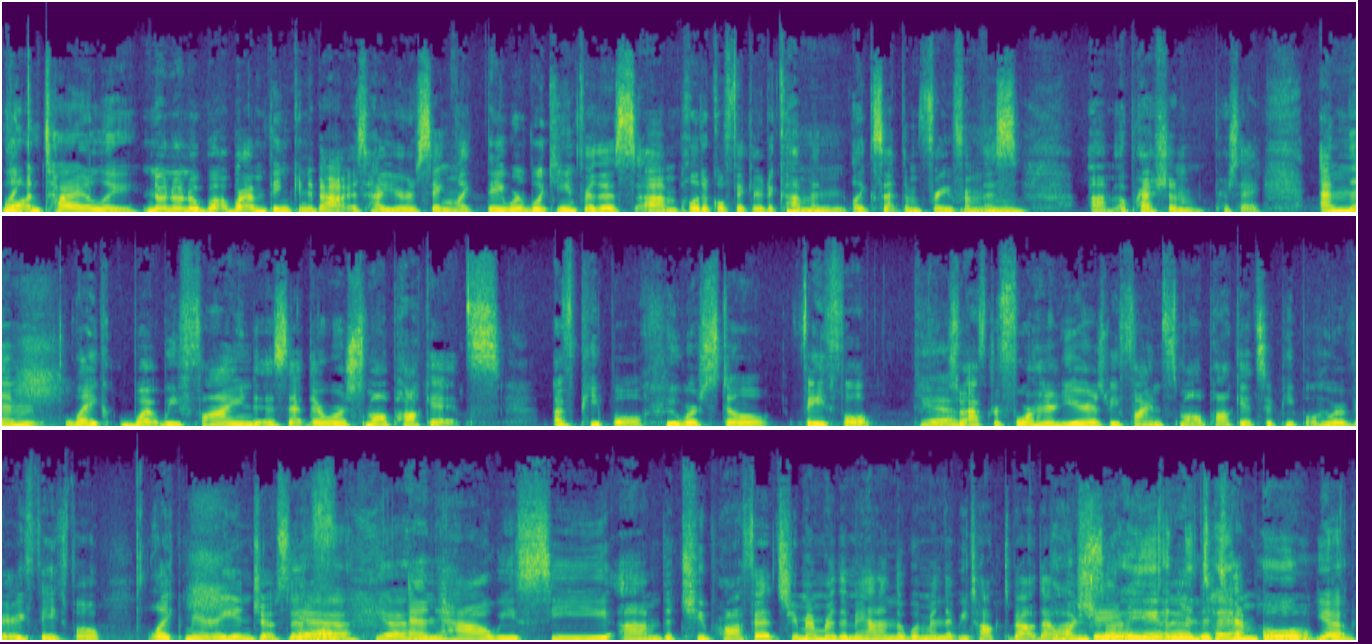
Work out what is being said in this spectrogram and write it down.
like not entirely. No, no, no. But what I'm thinking about is how you're saying like they were looking for this um, political figure to come and like set them free from this um, oppression per se, and then like what we find is that there were small pockets of people who were still faithful. Yeah. So after 400 years, we find small pockets of people who are very faithful, like Mary and Joseph. Yeah, yeah. And how we see um, the two prophets. Remember the man and the woman that we talked about that one day right, in the the temple. temple. Yep.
